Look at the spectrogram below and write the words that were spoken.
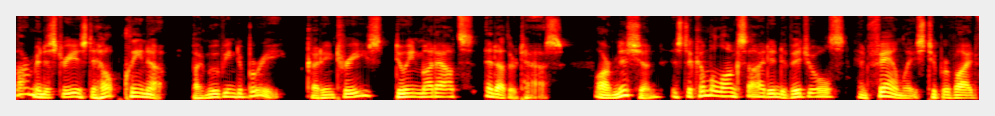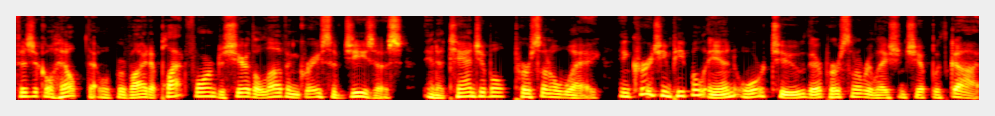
Our ministry is to help clean up by moving debris, cutting trees, doing mud outs, and other tasks. Our mission is to come alongside individuals and families to provide physical help that will provide a platform to share the love and grace of Jesus in a tangible, personal way, encouraging people in or to their personal relationship with God.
